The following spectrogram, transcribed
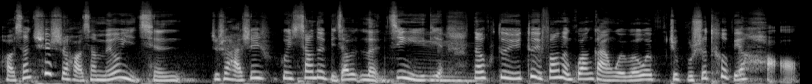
好像确实好像没有以前，就是还是会相对比较冷静一点，那对于对方的观感，我我我就不是特别好，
